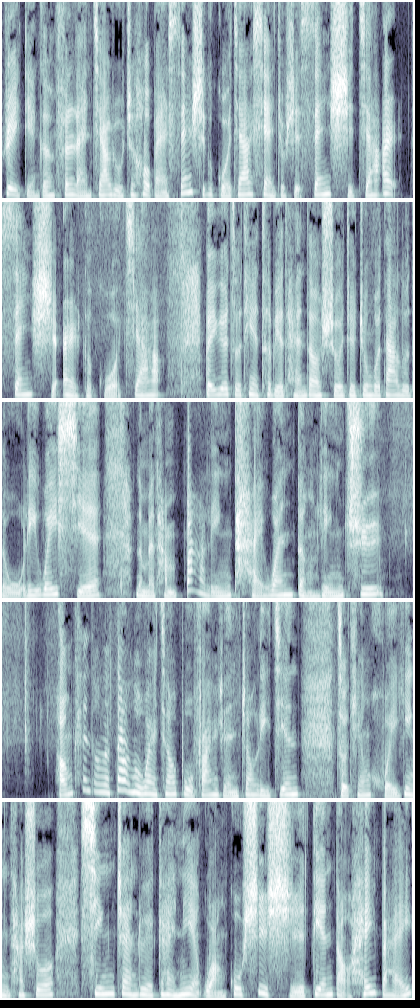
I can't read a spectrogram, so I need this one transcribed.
瑞典跟芬兰。加入之后，本来三十个国家，现在就是三十加二，三十二个国家。北约昨天也特别谈到说，这中国大陆的武力威胁，那么他们霸凌台湾等邻居。好，我们看到了大陆外交部发言人赵立坚昨天回应，他说：“新战略概念罔顾事实，颠倒黑白，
